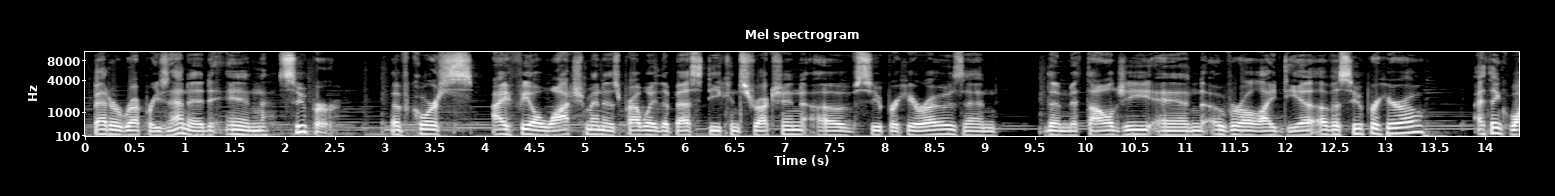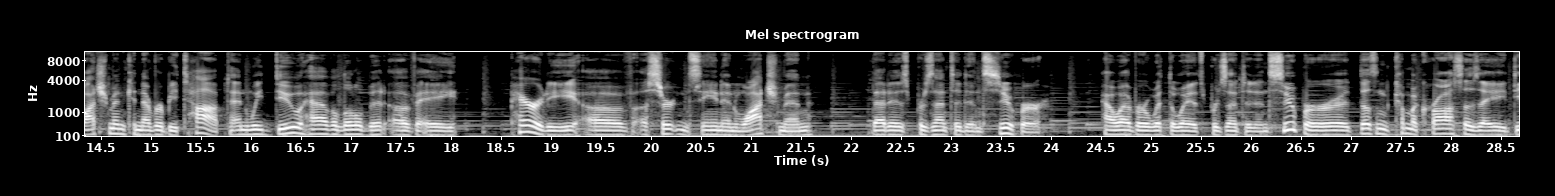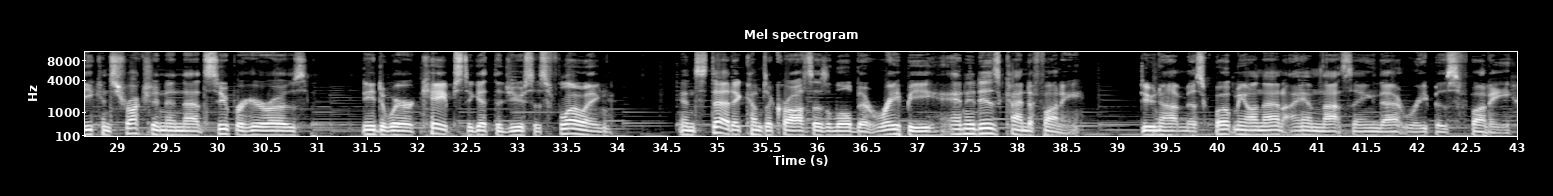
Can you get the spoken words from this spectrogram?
better represented in Super. Of course, I feel Watchmen is probably the best deconstruction of superheroes and the mythology and overall idea of a superhero. I think Watchmen can never be topped, and we do have a little bit of a parody of a certain scene in Watchmen that is presented in Super. However, with the way it's presented in Super, it doesn't come across as a deconstruction in that superheroes need to wear capes to get the juices flowing. Instead, it comes across as a little bit rapey, and it is kind of funny. Do not misquote me on that, I am not saying that rape is funny.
